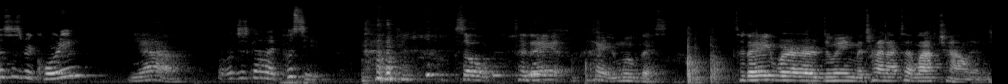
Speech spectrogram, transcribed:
this is recording? Yeah. I just got my pussy. so today, hey, move this. Today we're doing the try not to laugh challenge.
